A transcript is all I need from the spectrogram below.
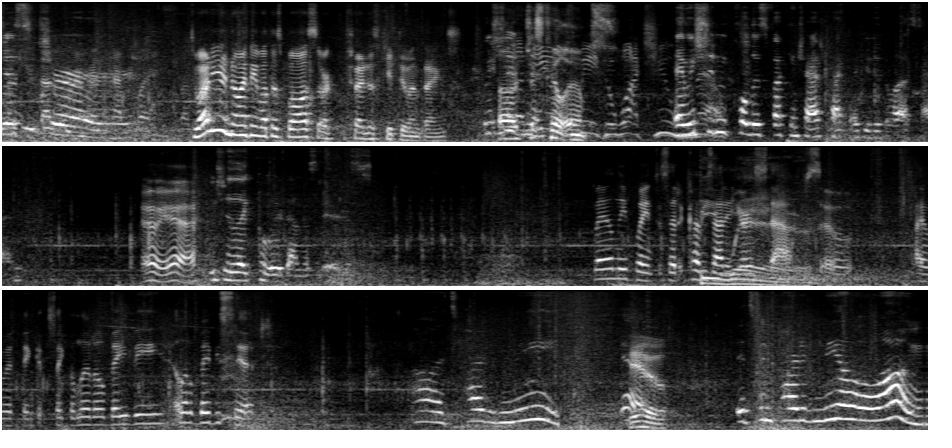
just sure. Men have legs. Do I need to know anything about this boss, or should I just keep doing things? We Uh, just kill Use me imps. to watch you and we shouldn't pull this fucking trash pack like we did the last time. Oh yeah. We should like pull her down the stairs. My only point is that it comes out of your staff, so I would think it's like a little baby, a little baby Sid. Oh, it's part of me. Yeah, Ew. It's been part of me all along.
